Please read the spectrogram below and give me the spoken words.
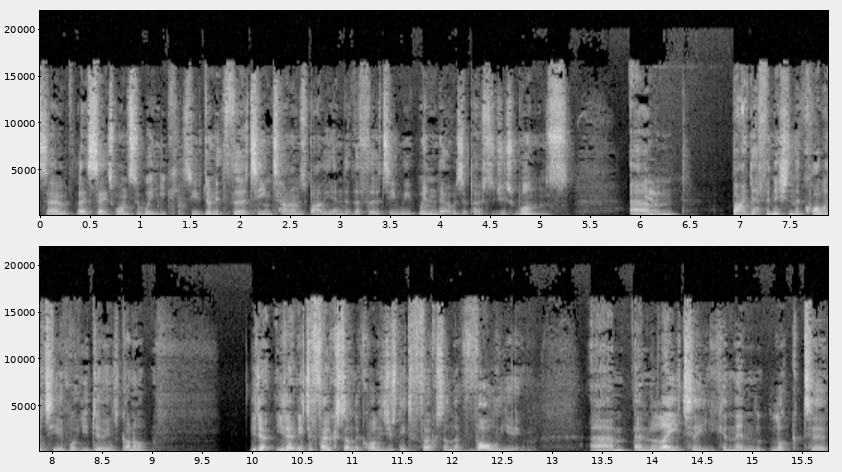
So let's say it's once a week. So you've done it 13 times by the end of the 13 week window as opposed to just once. Um, By definition, the quality of what you're doing has gone up. You don't, you don't need to focus on the quality, you just need to focus on the volume. Um, and later you can then look to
